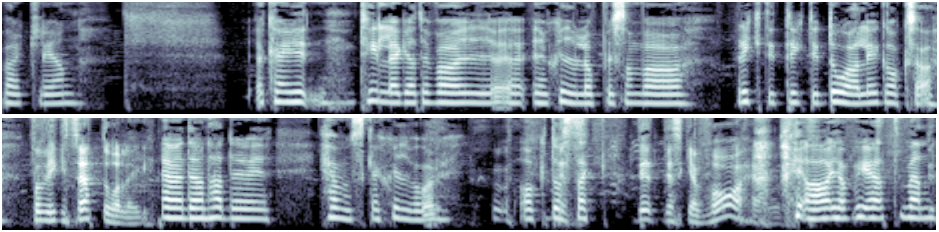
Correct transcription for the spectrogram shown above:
verkligen. Jag kan ju tillägga att jag var i eh, en skivloppis som var riktigt, riktigt dålig också. På vilket sätt dålig? Ja, men Den hade hemska skivor. Och då stack... Det, det ska vara hemskt. Ja, jag vet, men...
